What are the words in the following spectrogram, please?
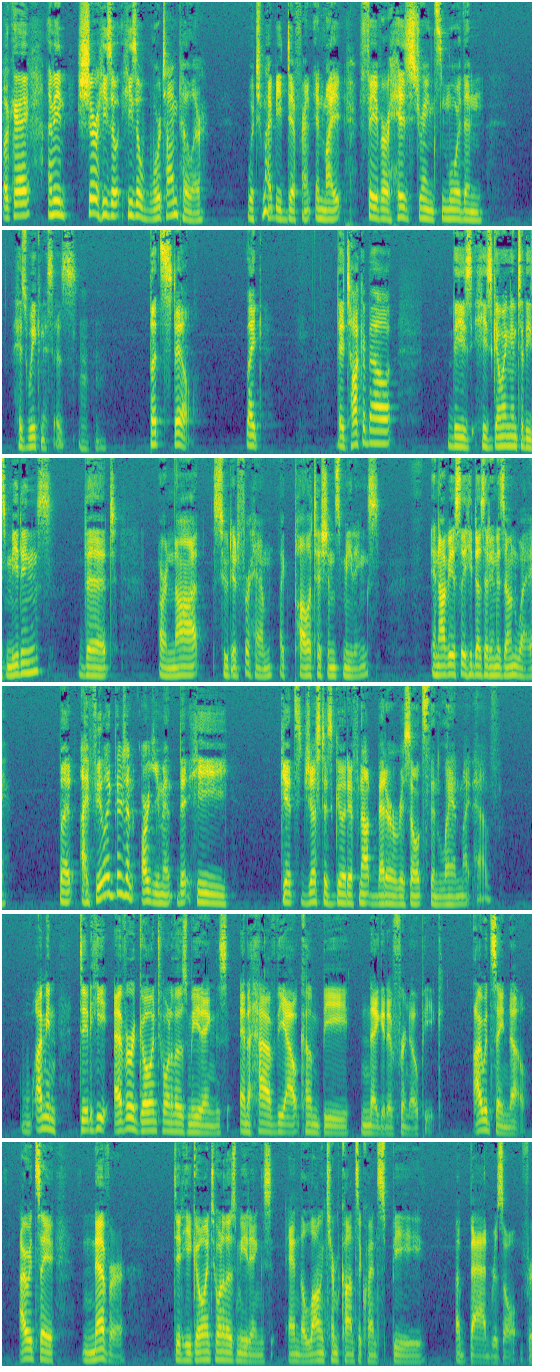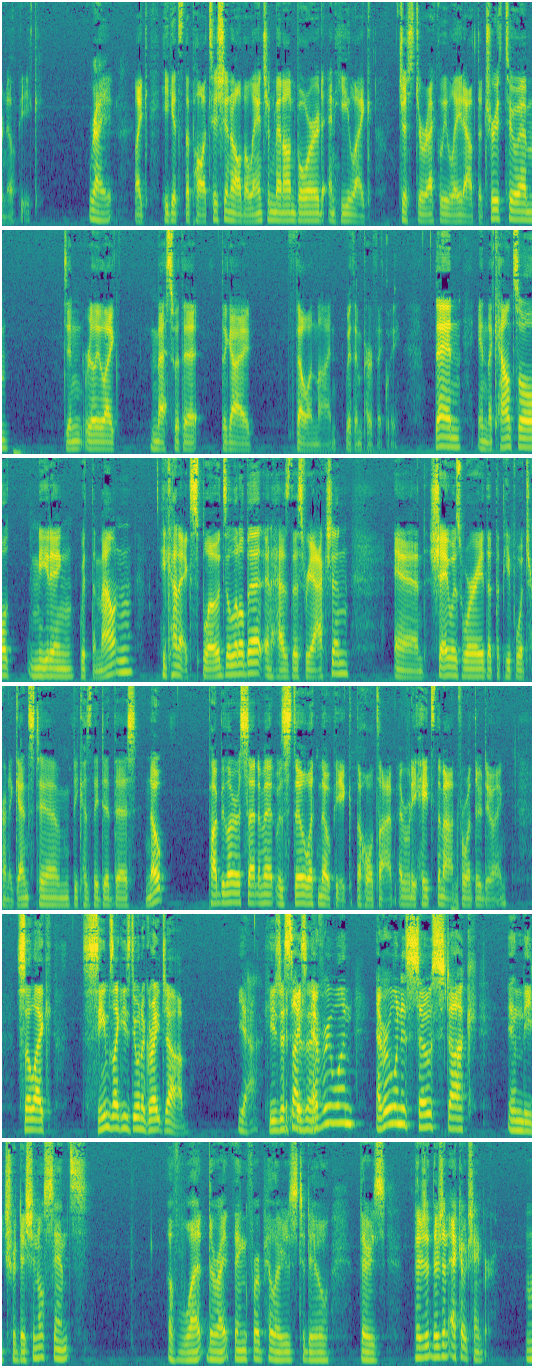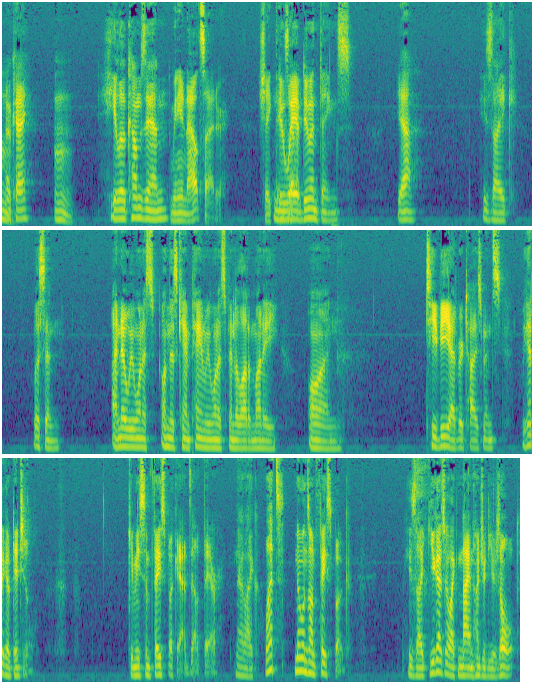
Okay? I mean, sure, he's a he's a wartime pillar, which might be different and might favor his strengths more than his weaknesses. Mm-hmm. But still, like they talk about these he's going into these meetings that are not suited for him, like politicians meetings. And obviously he does it in his own way. But I feel like there's an argument that he gets just as good, if not better, results than Lan might have. I mean, did he ever go into one of those meetings and have the outcome be negative for No Peak? I would say no. I would say never did he go into one of those meetings and the long term consequence be a bad result for No Peak. Right. Like he gets the politician, all the lantern men on board, and he like just directly laid out the truth to him. Didn't really like mess with it. The guy fell in line with him perfectly. Then in the council meeting with the mountain, he kind of explodes a little bit and has this reaction. And Shae was worried that the people would turn against him because they did this. Nope. Popular sentiment was still with No Peak the whole time. Everybody hates the mountain for what they're doing. So like seems like he's doing a great job. Yeah. He just it's like isn't- everyone everyone is so stuck in the traditional sense of what the right thing for a pillar is to do. There's there's a, there's an echo chamber. Okay? Mm. Hilo comes in, We need an outsider. Shake new way up. of doing things. Yeah. He's like, "Listen, I know we want to on this campaign we want to spend a lot of money on TV advertisements. We got to go digital. Give me some Facebook ads out there." And they're like, "What? No one's on Facebook." He's like, "You guys are like 900 years old."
